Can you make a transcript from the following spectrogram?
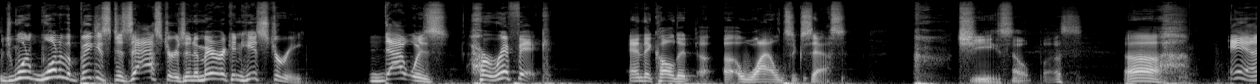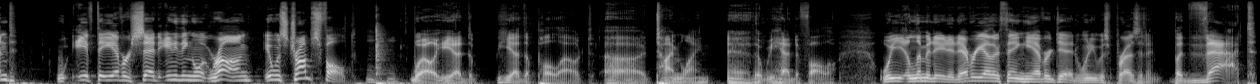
Which one, one of the biggest disasters in American history. That was horrific. And they called it a, a wild success. Jeez. Help us. Uh, and if they ever said anything went wrong, it was Trump's fault. Well, he had the he had the pull out uh, timeline uh, that we had to follow. We eliminated every other thing he ever did when he was president, but that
